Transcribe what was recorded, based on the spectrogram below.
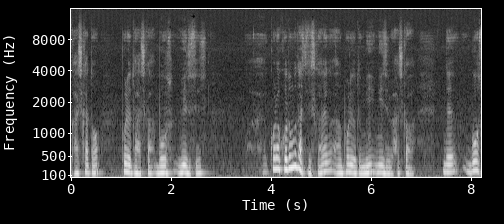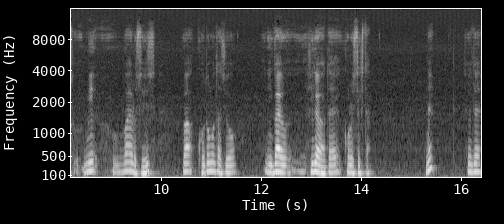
はしかと。ポリオとはしかボースウイルスですこれは子どもたちですかね。あのポリオと水はしかはでボースワイルスは子どもたちをに害を被害を与え殺してきた。ね。それで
